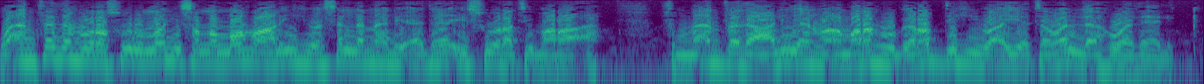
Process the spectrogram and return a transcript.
وأنفذه رسول الله صلى الله عليه وسلم لأداء سورة براءة ثم أنفذ عليا وأمره برده وأن يتولى هو ذلك.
